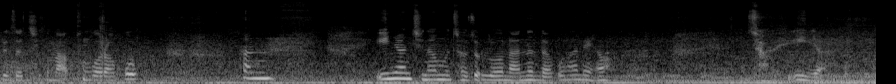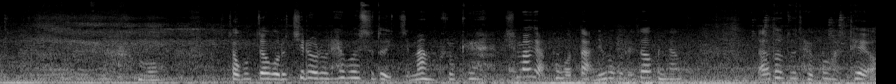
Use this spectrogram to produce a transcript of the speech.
그래서 지금 아픈 거라고 한 2년 지나면 저절로 낫는다고 하네요. 저 2년. 뭐 적극적으로 치료를 해볼 수도 있지만 그렇게 심하게 아픈 것도 아니고 그래서 그냥 놔둬도 될 것 같아요.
